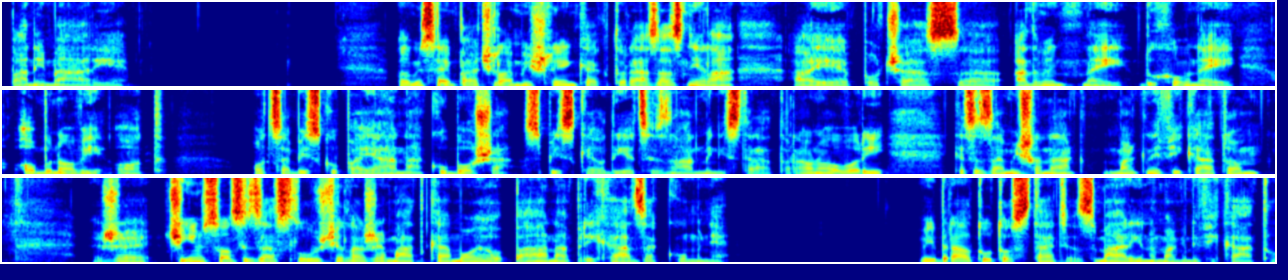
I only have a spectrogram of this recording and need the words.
Pany Márie. Veľmi sa mi páčila myšlienka, ktorá zaznela aj počas eh, adventnej duchovnej obnovy od otca biskupa Jána Kuboša z Piského diecezného administrátora. On hovorí, keď sa zamýšľa nad magnifikátom, že čím som si zaslúžila, že matka môjho pána prichádza ku mne. Vybral túto stať z Márino Magnifikátu.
